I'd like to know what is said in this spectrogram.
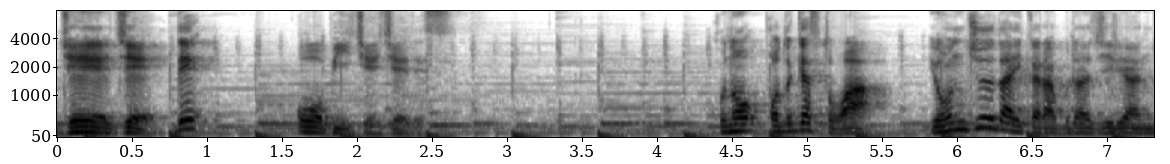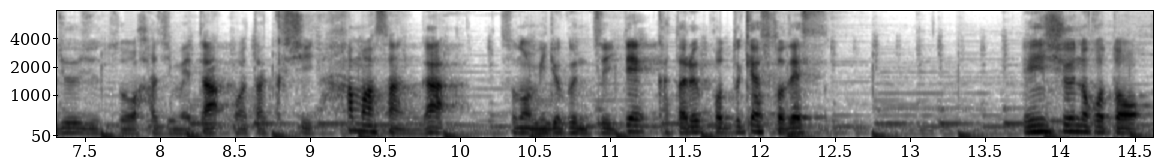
JJ で OBJJ です。このポッドキャストは40代からブラジリアン柔術を始めた私浜さんがその魅力について語るポッドキャストです。練習のこと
